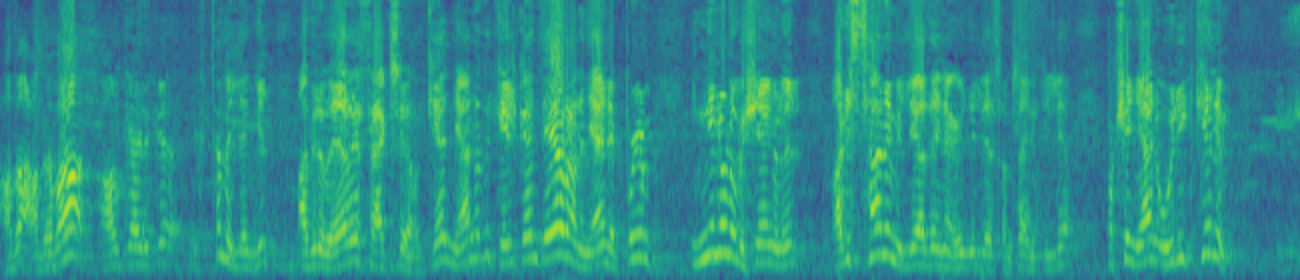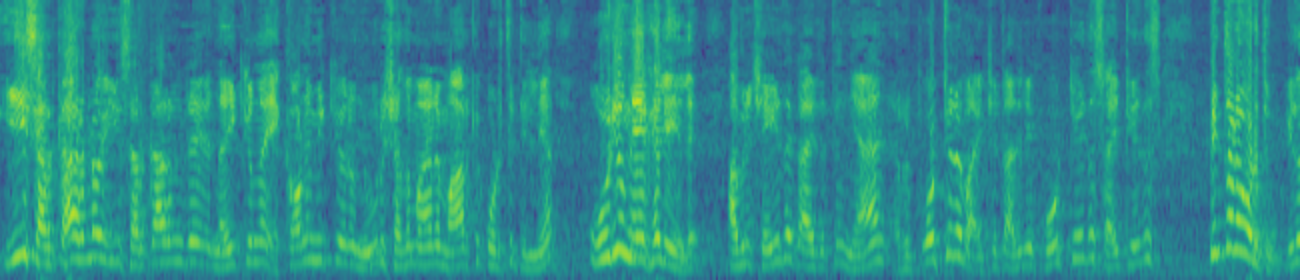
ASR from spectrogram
അത് അഥവാ ആൾക്കാർക്ക് ഇഷ്ടമില്ലെങ്കിൽ അവർ വേറെ ഫാക്ട്സ് ഇറക്കിയാൽ ഞാനത് കേൾക്കാൻ തയ്യാറാണ്. ഞാൻ എപ്പോഴും ഇങ്ങനെയുള്ള വിഷയങ്ങളിൽ അടിസ്ഥാനമില്ലാതെ ഞാൻ എഴുതില്ല സംസാരിക്കില്ല. പക്ഷെ ഞാൻ ഒരിക്കലും ഈ സർക്കാരിനോ ഈ സർക്കാരിന്റെ നയിക്കുന്ന എക്കോണമിക്ക് ഒരു നൂറ് ശതമാനം മാർക്ക് കൊടുത്തിട്ടില്ല. ഒരു മേഖലയിൽ അവർ ചെയ്ത കാര്യത്തിൽ ഞാൻ റിപ്പോർട്ടിൽ വായിച്ചിട്ട് അതിനെ കോട്ട് ചെയ്ത് സൈറ്റ് ചെയ്ത് പിന്തുണ കൊടുത്തു. ഇത്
